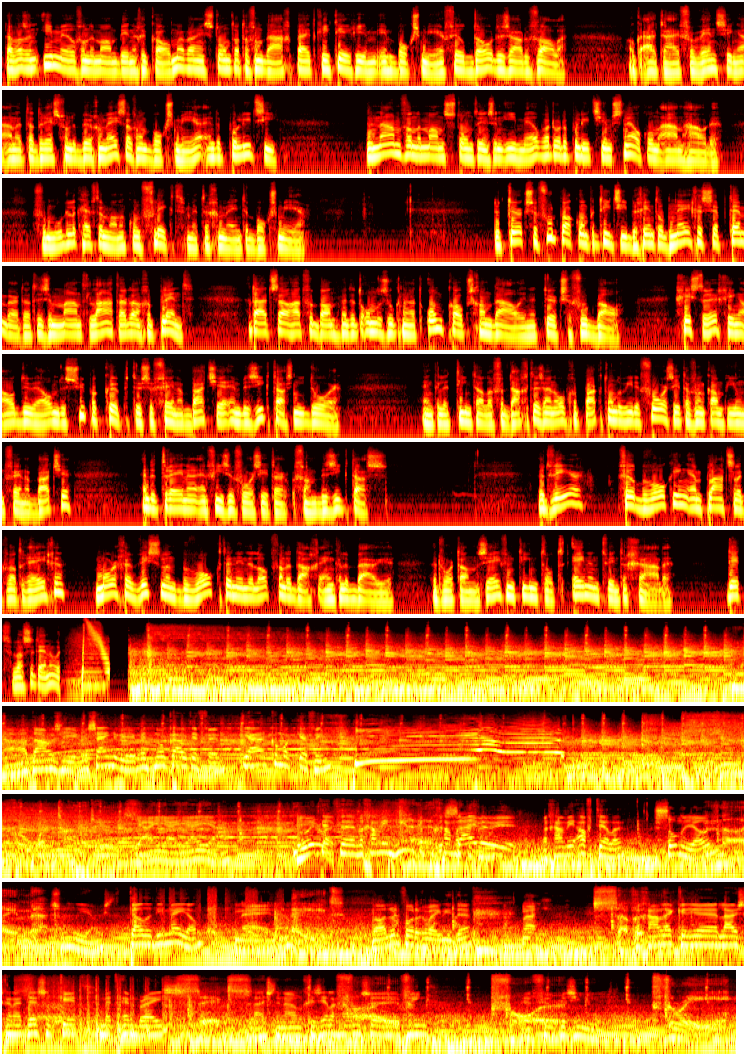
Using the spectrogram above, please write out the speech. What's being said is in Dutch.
Daar was een e-mail van de man binnengekomen waarin stond dat er vandaag bij het criterium in Boksmeer veel doden zouden vallen. Ook uitte hij verwensingen aan het adres van de burgemeester van Boksmeer en de politie. De naam van de man stond in zijn e-mail waardoor de politie hem snel kon aanhouden. Vermoedelijk heeft de man een conflict met de gemeente Boksmeer. De Turkse voetbalcompetitie begint op 9 september, dat is een maand later dan gepland. Het uitstel houdt verband met het onderzoek naar het omkoopschandaal in het Turkse voetbal. Gisteren ging al het duel om de Supercup tussen Fenerbahce en Beziktas niet door. Enkele tientallen verdachten zijn opgepakt onder wie de voorzitter van kampioen Fenerbahce en de trainer en vicevoorzitter van Beziktas. Het weer, veel bewolking en plaatselijk wat regen. Morgen wisselend bewolkt en in de loop van de dag enkele buien. Het wordt dan 17 tot 21 graden. Dit was het NOS. Ja, dames en heren, we zijn er weer met Knockout FM. Ja, kom maar Kevin. Uh, we gaan weer een heerlijke programma. Daar zijn we weer. We gaan weer aftellen. Zonder Joost. Nine. Zonder Joost. Telde die mee dan? Nee. Eight. We hadden hem vorige week niet, hè? Nee. Seven. We gaan lekker uh, luisteren naar Desert Kid met Embrace. Six. Luister nou gezellig naar onze vriend. En veel Four. plezier. Three.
